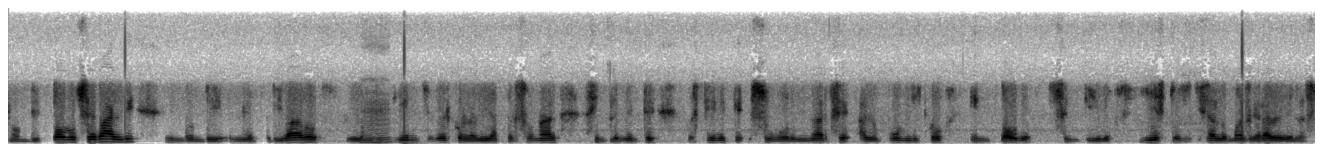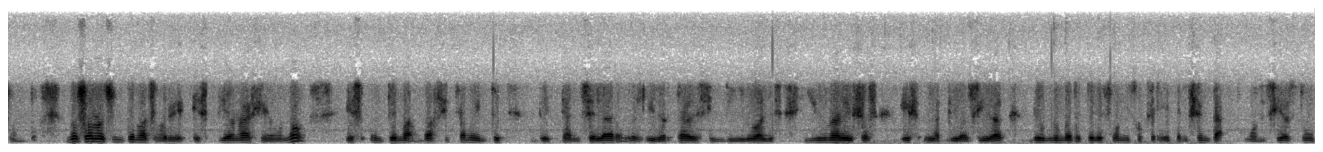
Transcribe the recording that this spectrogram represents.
donde todo se vale, en donde lo privado, lo que tiene que ver con la vida personal, simplemente pues tiene que subordinarse a lo público en todo sentido. Y esto es quizá lo más grave del asunto. No solo es un tema sobre espionaje o no, es un tema básicamente de cancelar las libertades individuales y una de esas es la privacidad de un número telefónico que representa, como decías tú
